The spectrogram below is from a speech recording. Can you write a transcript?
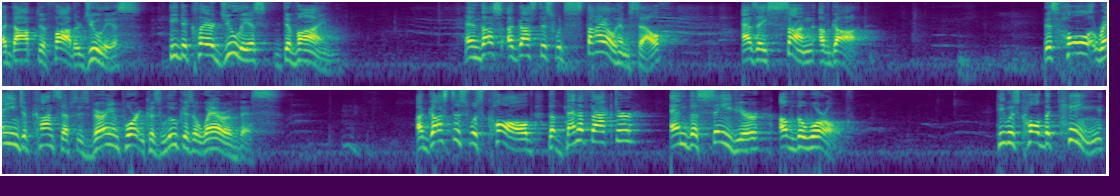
adoptive father, Julius, he declared Julius divine. And thus, Augustus would style himself as a son of God. This whole range of concepts is very important because Luke is aware of this. Augustus was called the benefactor and the Savior of the world. He was called the King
